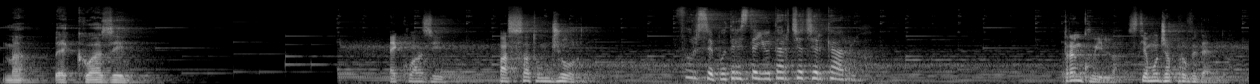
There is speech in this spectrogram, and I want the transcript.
Ma è quasi... È quasi passato un giorno. Forse potreste aiutarci a cercarlo. Tranquilla, stiamo già provvedendo.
